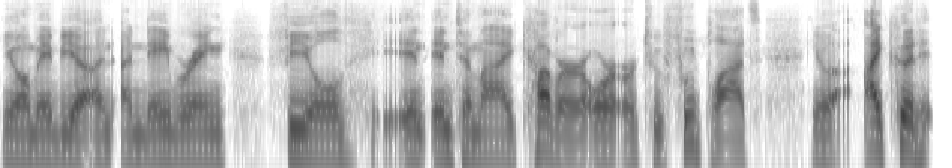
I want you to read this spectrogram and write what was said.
you know, maybe a, a neighboring field in, into my cover or, or to food plots. You know, I could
